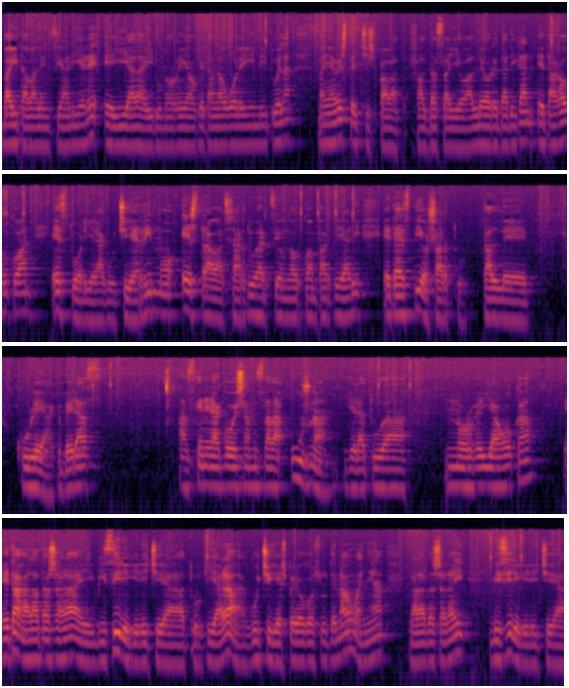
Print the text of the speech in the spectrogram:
baita Valentziari ere, egia da irun horri hauketan lau gole egin dituela, baina beste txispa bat falta zaio alde horretatikan, eta gaurkoan ez du hori erakutsi, erritmo estra bat sartu hartzion gaurkoan partidari, eta ez dio sartu talde kuleak, beraz, azkenerako esan bezala usna geratu da norgeiagoka, Eta Galatasaray bizirik iritsi da Turkiara, gutxi esperoko zuten hau, baina Galatasaray bizirik iritsi da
